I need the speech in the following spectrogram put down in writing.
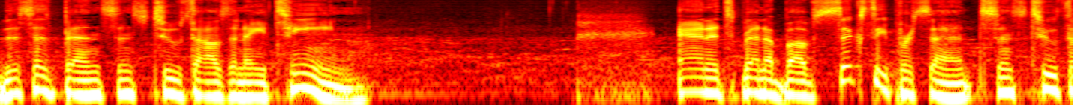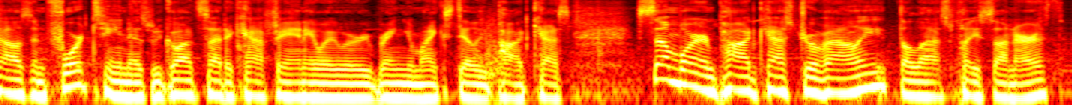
This has been since 2018. And it's been above 60% since 2014 as we go outside a cafe anyway, where we bring you Mike's Daily Podcast. Somewhere in Podcastro Valley, the last place on earth.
